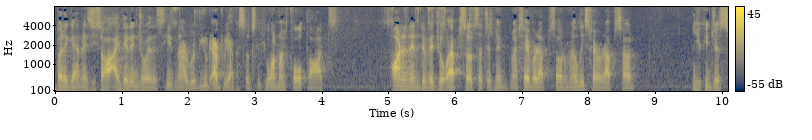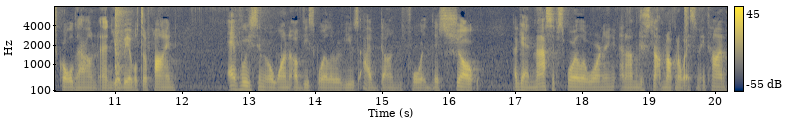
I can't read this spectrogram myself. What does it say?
But again, as you saw, I did enjoy the season. I reviewed every episode, so if you want my full thoughts on an individual episode, such as maybe my favorite episode or my least favorite episode, you can just scroll down and you'll be able to find every single one of these spoiler reviews I've done for this show. Again, massive spoiler warning, and I'm just not, I'm not going to waste any time.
